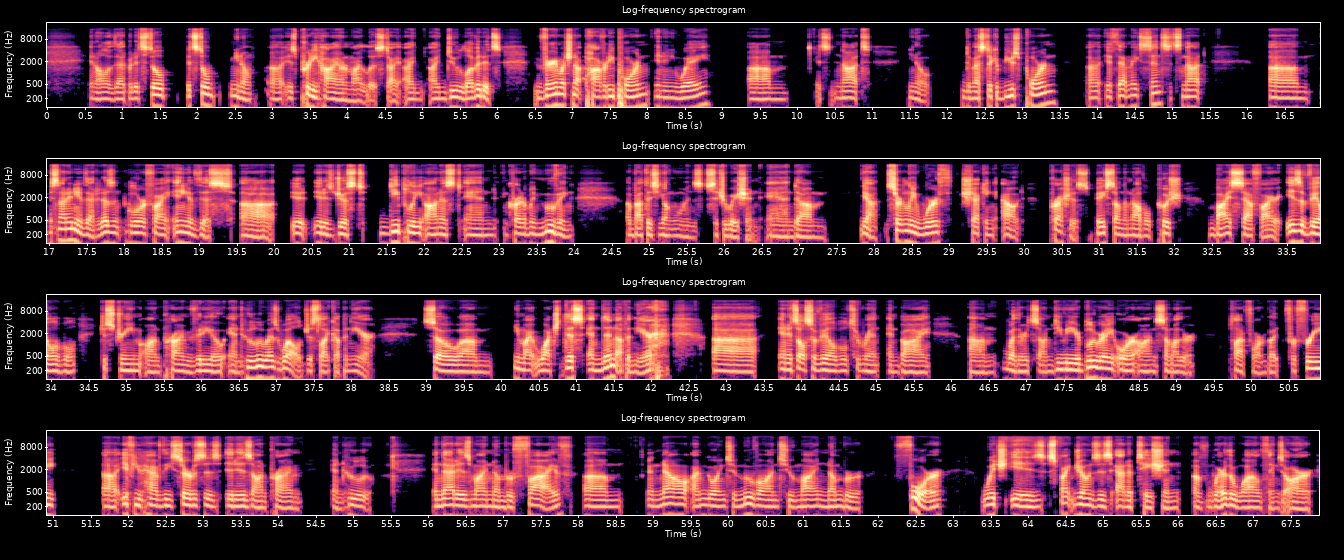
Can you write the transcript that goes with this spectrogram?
and all of that. But it's still it still you know uh, is pretty high on my list. I, I I do love it. It's very much not poverty porn in any way. Um, it's not you know domestic abuse porn, uh, if that makes sense. It's not. Um, it's not any of that. It doesn't glorify any of this. Uh, it it is just deeply honest and incredibly moving about this young woman's situation, and um, yeah, certainly worth checking out. Precious, based on the novel Push by Sapphire, is available to stream on Prime Video and Hulu as well, just like Up in the Air. So um, you might watch this and then Up in the Air. Uh, and it's also available to rent and buy um, whether it's on DVD or Blu-ray or on some other platform. But for free, uh, if you have these services, it is on Prime and Hulu. And that is my number five. Um, and now I'm going to move on to my number four, which is Spike Jonze's adaptation of Where the Wild Things Are.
